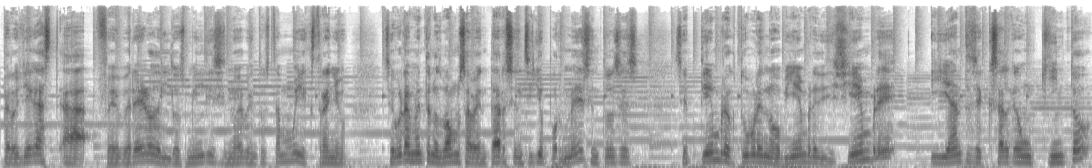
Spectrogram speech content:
pero llega hasta febrero del 2019, entonces está muy extraño. Seguramente nos vamos a aventar sencillo por mes, entonces septiembre, octubre, noviembre, diciembre y antes de que salga un quinto,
